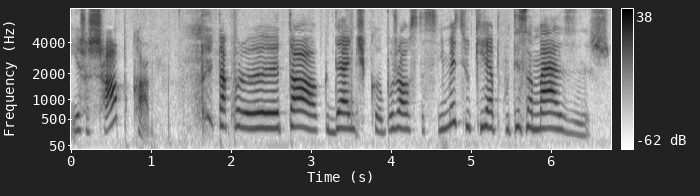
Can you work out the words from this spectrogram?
є ще шапка. Так, е, так, Денчик, пожалуйста, сніми цю кепку, ти замерзнеш.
